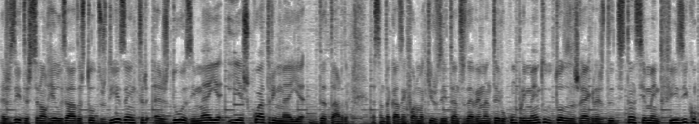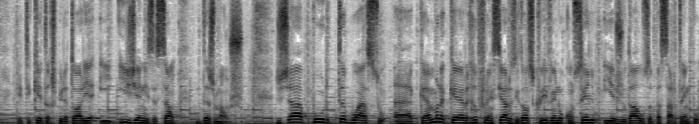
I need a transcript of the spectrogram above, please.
As visitas serão realizadas todos os dias entre as duas e meia e as quatro e meia da tarde. A Santa Casa informa que os visitantes devem manter o cumprimento de todas as regras de distanciamento físico, etiqueta respiratória e higienização das mãos. Já por Tabuaço, a Câmara quer referenciar os idosos que vivem no Conselho e ajudá-los a passar tempo.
